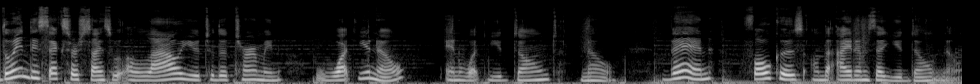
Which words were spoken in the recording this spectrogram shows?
Doing this exercise will allow you to determine what you know and what you don't know. Then focus on the items that you don't know.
